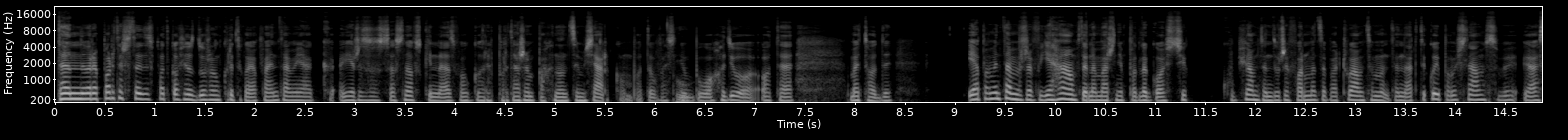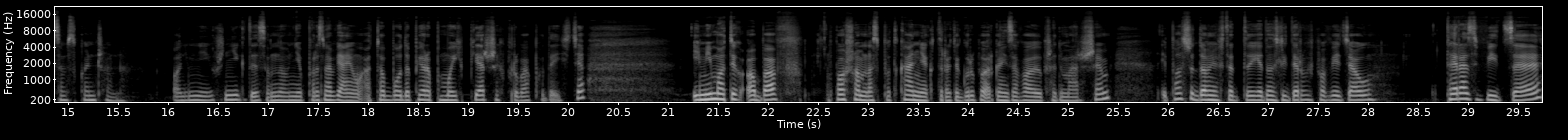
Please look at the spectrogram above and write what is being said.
Ten reportaż wtedy spotkał się z dużą krytyką. Ja pamiętam, jak Jerzy Sosnowski nazwał go reportażem pachnącym siarką, bo to właśnie było, chodziło o te metody. Ja pamiętam, że wyjechałam wtedy na Marsz Niepodległości, kupiłam ten duży format, zobaczyłam ten, ten artykuł i pomyślałam sobie, ja jestem skończona oni mnie już nigdy ze mną nie porozmawiają, a to było dopiero po moich pierwszych próbach podejścia. I mimo tych obaw poszłam na spotkanie, które te grupy organizowały przed marszem i podszedł do mnie wtedy jeden z liderów i powiedział, teraz widzę,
